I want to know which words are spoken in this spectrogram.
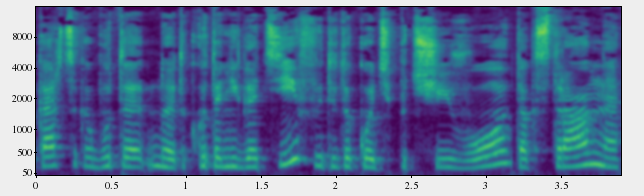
кажется, как будто, ну, это какой-то негатив, и ты такой, типа, чего? Так странно.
